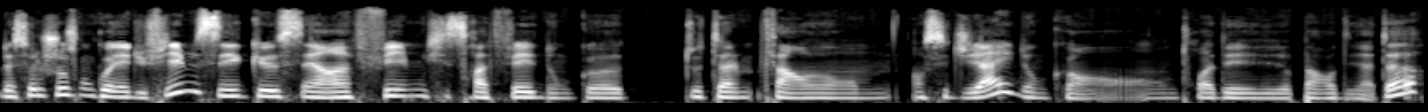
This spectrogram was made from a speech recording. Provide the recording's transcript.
la seule chose qu'on connaît du film, c'est que c'est un film qui sera fait donc euh, total, enfin en, en CGI, donc en, en 3D par ordinateur.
